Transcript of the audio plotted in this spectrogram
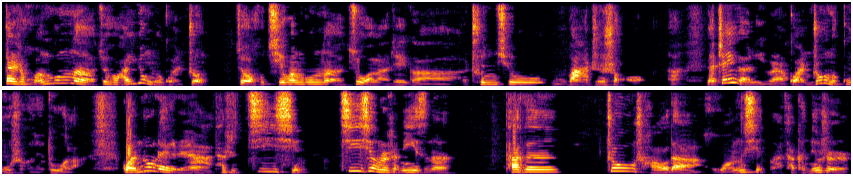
但是桓公呢，最后还用了管仲，最后齐桓公呢，做了这个春秋五霸之首啊。那这个里边管仲的故事可就多了。管仲这个人啊，他是姬姓，姬姓是什么意思呢？他跟周朝的黄姓啊，他肯定是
